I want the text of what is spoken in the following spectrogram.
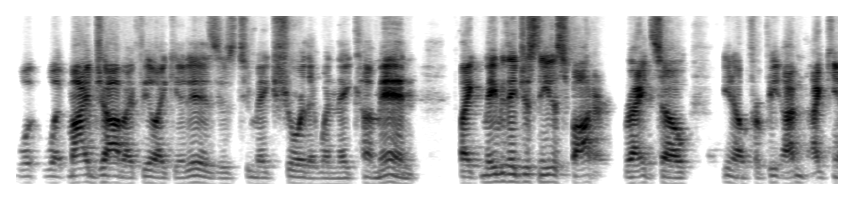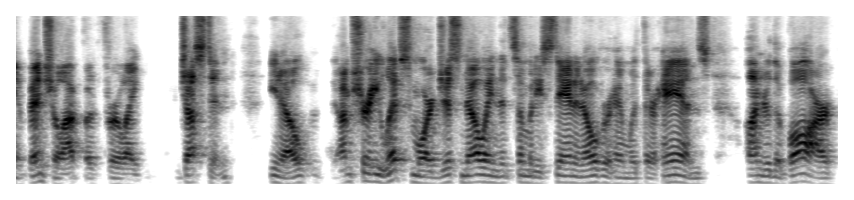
what, what my job, I feel like it is, is to make sure that when they come in, like maybe they just need a spotter, right? So, you know, for people, I can't bench a lot, but for like Justin, you know, I'm sure he lifts more just knowing that somebody's standing over him with their hands under the bar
